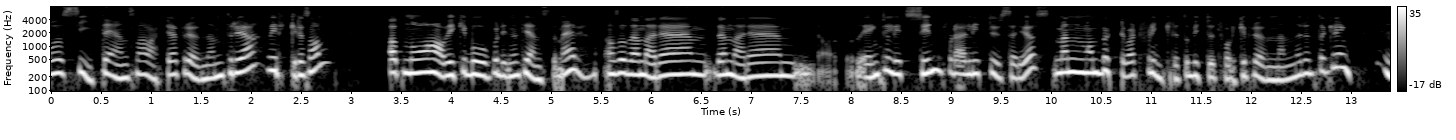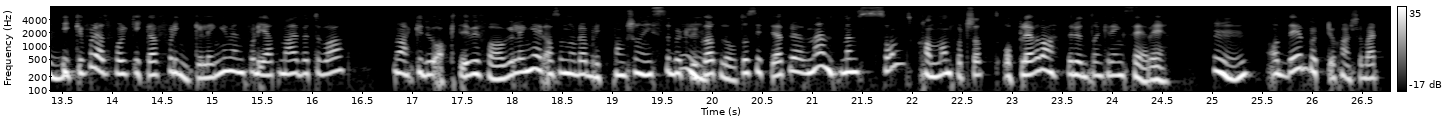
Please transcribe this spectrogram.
å si til en som har vært i ei prøvenemnd, tror jeg, virker det som, at nå har vi ikke behov for dine tjenester mer. Altså den derre der, Egentlig litt synd, for det er litt useriøst. Men man burde vært flinkere til å bytte ut folk i prøvenemndene rundt omkring. Mm. Ikke fordi at folk ikke er flinke lenger, men fordi at nei, vet du hva nå er ikke du aktiv i faget lenger. Altså Når du er blitt pensjonist, så burde mm. du ikke hatt lov til å sitte i ei prøvenemnd. Men sånn kan man fortsatt oppleve da, rundt omkring, ser vi. Mm. Og det burde jo kanskje vært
